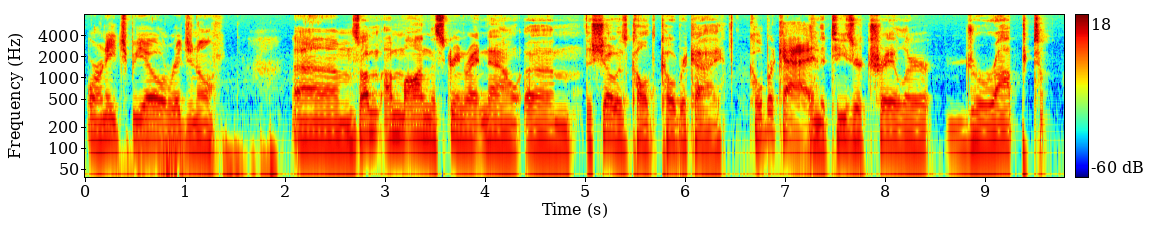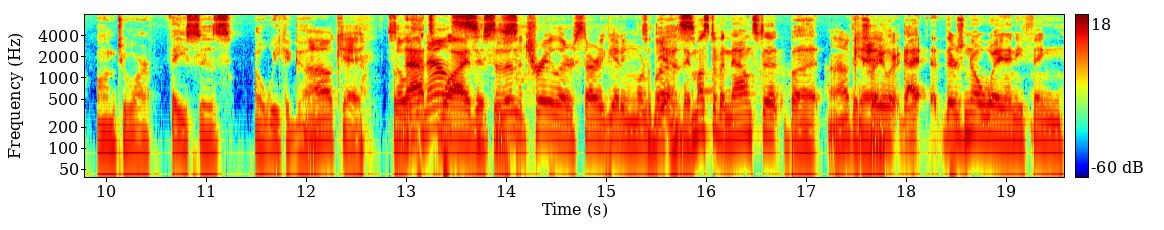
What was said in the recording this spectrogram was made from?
or an HBO original. Um, so I'm I'm on the screen right now. Um, the show is called Cobra Kai, Cobra Kai. and the teaser trailer dropped onto our faces a week ago. okay, So it was that's announced, why this So is- then the trailer started getting more buzz. yeah, they must have announced it, but the Okay. trailer. I, there's no way anything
